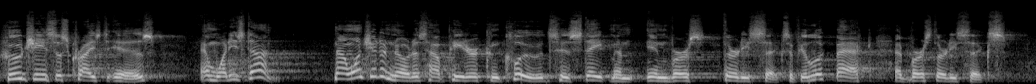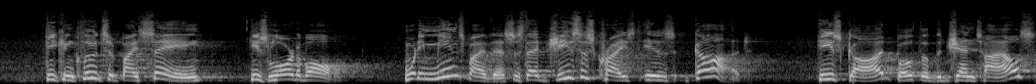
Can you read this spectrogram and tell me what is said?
who Jesus Christ is and what he's done. Now, I want you to notice how Peter concludes his statement in verse 36. If you look back at verse 36, he concludes it by saying, He's Lord of all. What he means by this is that Jesus Christ is God. He's God, both of the Gentiles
